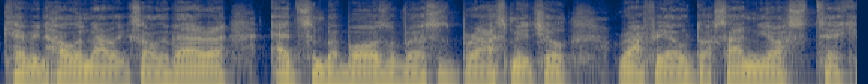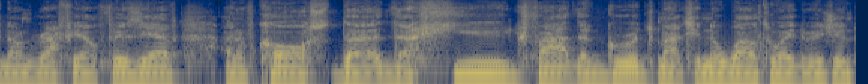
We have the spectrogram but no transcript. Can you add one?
Kevin Holland, Alex Oliveira, Edson Barboza versus Bryce Mitchell, Rafael Dos Anjos taking on Rafael Fiziev, and of course the the huge fight, the grudge match in the welterweight division,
